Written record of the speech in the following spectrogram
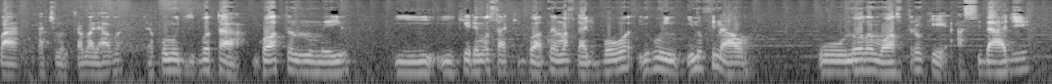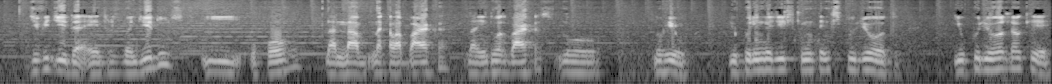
Batman trabalhava, era como botar Gotham no meio e, e querer mostrar que Gotham é uma cidade boa e ruim. E no final, o Nolan mostra o que? A cidade dividida entre os bandidos e o povo, na, na, naquela barca, na, em duas barcas no, no rio. E o Coringa diz que um tem que explodir o outro. E o curioso é o que?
